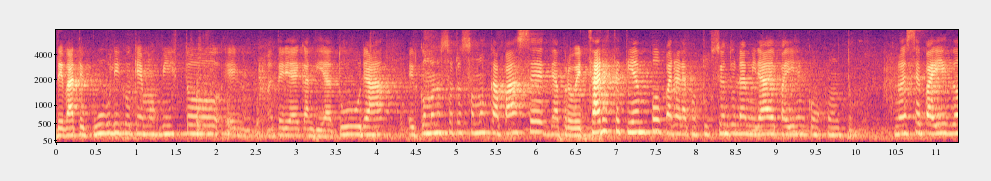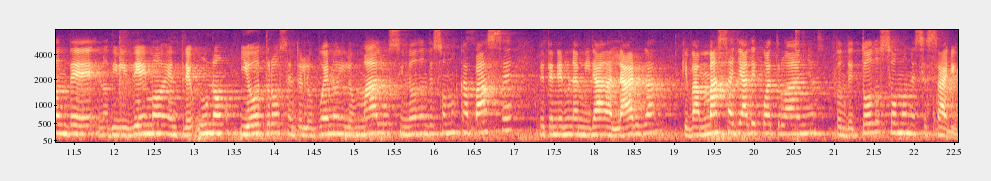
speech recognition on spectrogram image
debate público que hemos visto en materia de candidatura, el cómo nosotros somos capaces de aprovechar este tiempo para la construcción de una mirada de país en conjunto. No ese país donde nos dividimos entre unos y otros, entre los buenos y los malos, sino donde somos capaces de tener una mirada larga que va más allá de cuatro años, donde todos somos necesarios.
